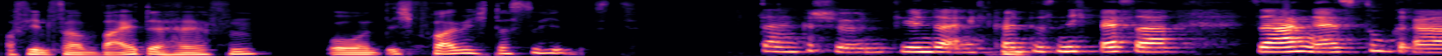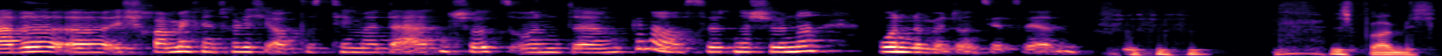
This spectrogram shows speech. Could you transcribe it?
auf jeden Fall weiterhelfen. Und ich freue mich, dass du hier bist. Dankeschön, vielen Dank. Ich könnte es nicht besser sagen als du gerade. Äh, ich freue mich natürlich auf das Thema Datenschutz und ähm, genau, es wird eine schöne Runde mit uns jetzt werden. ich freue mich.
